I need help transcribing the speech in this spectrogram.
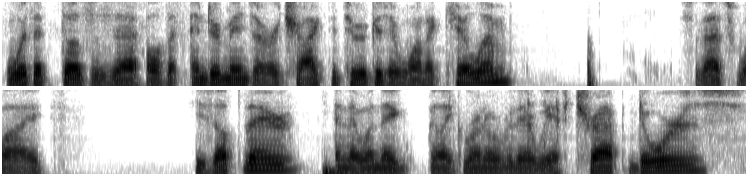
What it does is that all the endermans are attracted to it because they want to kill him. So that's why he's up there and then when they like run over there we have trap doors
